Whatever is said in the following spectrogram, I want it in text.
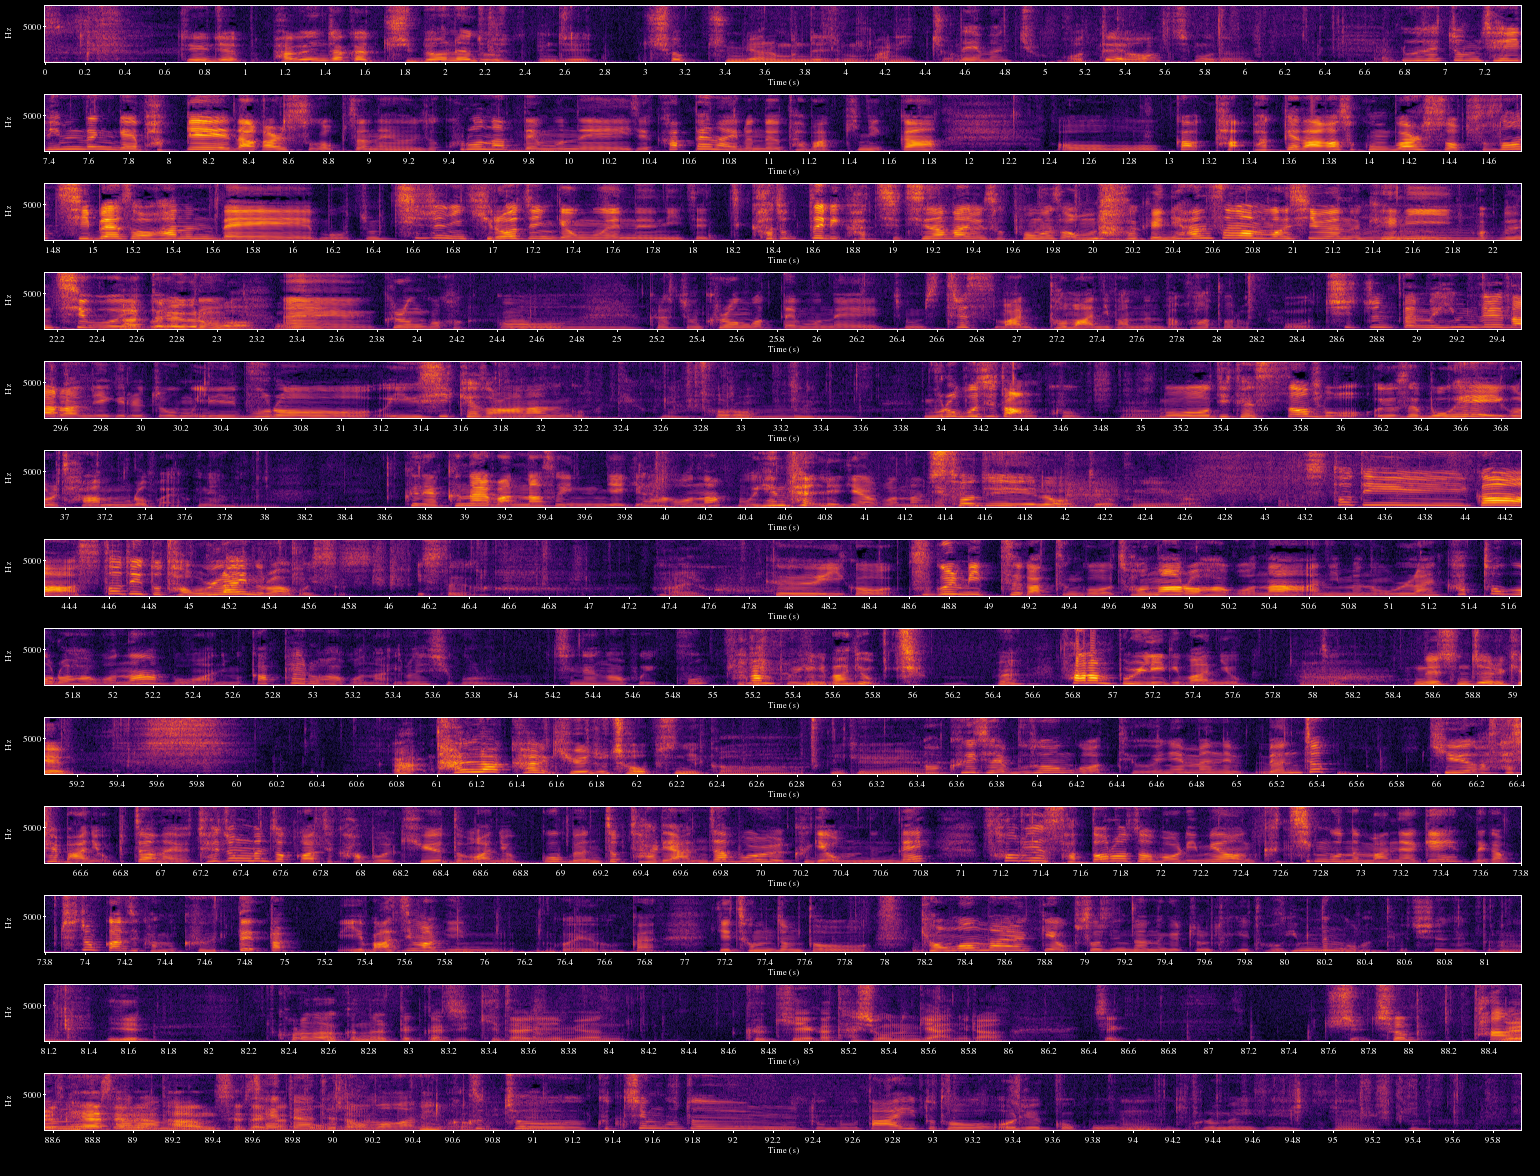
지금 이제 박은 작가 주변에도 이제 취업 준비하는 분들이 좀 많이 있죠. 네 많죠. 어때요, 친구들? 요새 좀 제일 힘든 게 밖에 나갈 수가 없잖아요. 이제 코로나 때문에 이제 카페나 이런 데도 다 막히니까 어, 뭐, 까- 다, 밖에 나가서 공부할 수 없어서 집에서 하는데 뭐좀 치준이 길어진 경우에는 이제 가족들이 같이 지나다니면서 보면서 엄마가 괜히 한숨 한 번 쉬면 은 음. 괜히 막 눈치 보이고 나 때문에 그런 거 같고. 네, 그런 거 같고 음. 그래서 좀 그런 것 때문에 좀 스트레스 많이, 더 많이 받는다고 하더라고. 취준 때문에 힘들다라는 얘기를 좀 일부러 의식해서 안 하는 것 같아요. 그냥 서로. 음. 물어보지도 않고 어. 뭐 어디 됐어? 뭐 요새 뭐 해? 이거를 잘 안 물어봐요. 그냥 음. 그냥 그날 만나서 있는 얘기를 하거나 뭐 옛날 얘기하거나. 스터디는 어때요, 분위기가? 스터디가 스터디도 다 온라인으로 하고 있, 있어요. 아이고. 그 이거 구글 미트 같은 거 전화로 하거나 아니면 온라인 카톡으로 하거나 뭐 아니면 카페로 하거나 이런 식으로 진행하고 있고 사람 볼 일이 많이 없죠. 네? 사람 볼 일이 많이 없. 아, 근데 진짜 이렇게 아, 탈락할 기회조차 없으니까 이게 어, 그게 제일 무서운 것 같아요. 왜냐면 면접 기회가 사실 많이 없잖아요. 최종 면접까지 가볼 기회도 많이 없고 면접 자리에 앉아볼 그게 없는데 서류에서 다 떨어져 버리면 그 친구는 만약에 내가 최종까지 가면 그때 딱 이게 마지막인 거예요. 그러니까 이게 점점 더 경험할 게 없어진다는 게 좀 되게 더 힘든 것 같아요. 취준생들은. 음. 이게 코로나 가 끝날 때까지 기다리면 그 기회가 다시 오는 게 아니라 이제 취- 취업을 다음 해야 되는 다음 세대가 또. 넘어가는 그러니까. 거. 그쵸. 그 친구들도 뭐 나이도 더 어릴 거고 음. 그러면 이제 음.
